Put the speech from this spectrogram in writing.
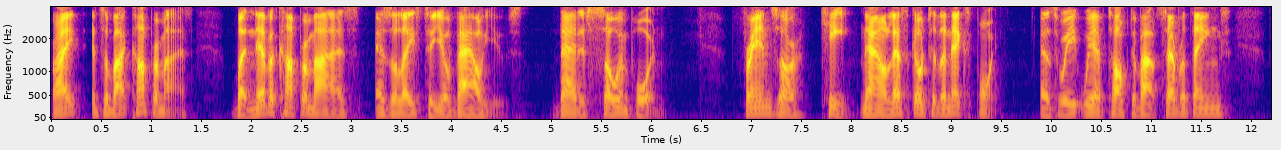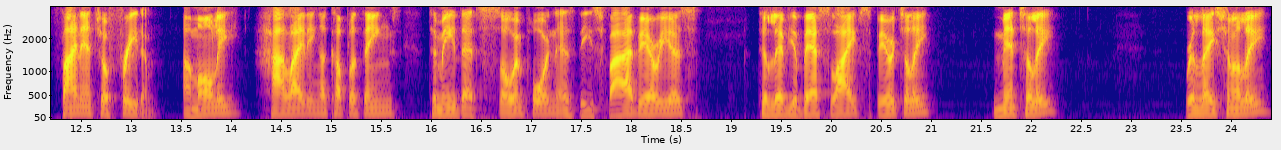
right? It's about compromise, but never compromise as relates to your values. That is so important. Friends are key. Now, let's go to the next point. As we, we have talked about several things, financial freedom. I'm only highlighting a couple of things to me that's so important as these five areas to live your best life spiritually, mentally, relationally,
